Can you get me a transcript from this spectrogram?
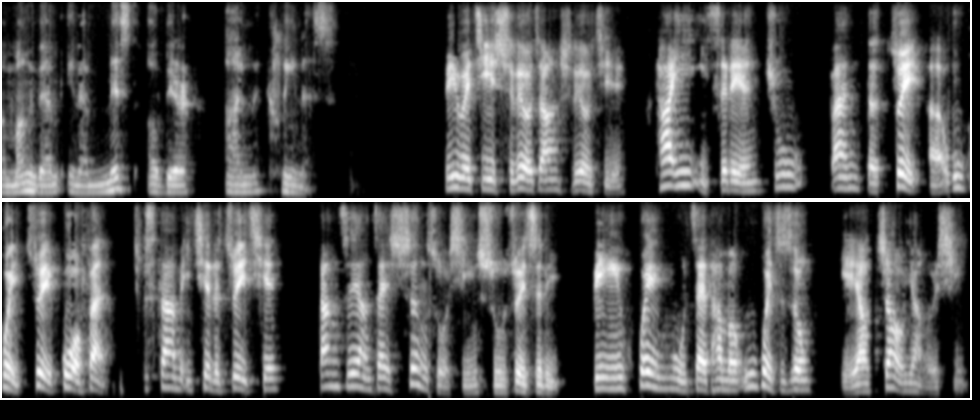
among them in the midst of their uncleanness. 利未记十六章十六节，他因以色列人诸般的罪呃污秽罪过犯，就是他们一切的罪愆，当这样在圣所行赎罪之礼，并因会幕在他们污秽之中，也要照样而行。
